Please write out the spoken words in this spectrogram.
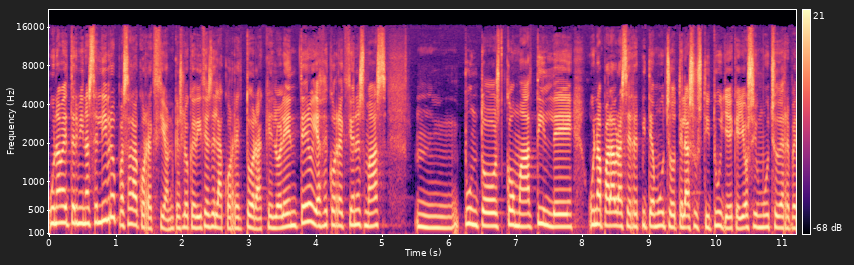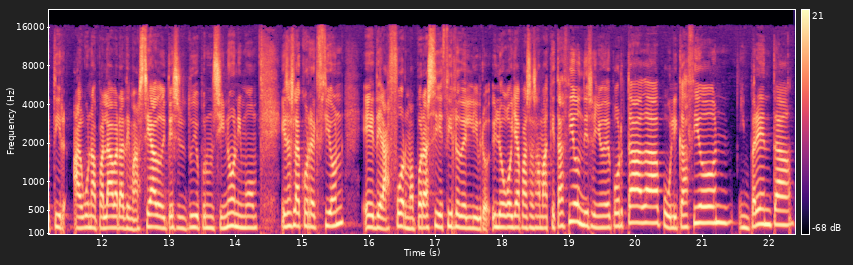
Una vez terminas el libro, pasa a la corrección, que es lo que dices de la correctora, que lo lee entero y hace correcciones más mm, puntos, coma, tilde, una palabra se repite mucho, te la sustituye, que yo soy mucho de repetir alguna palabra demasiado y te sustituyo por un sinónimo. Esa es la corrección. Eh, de la forma, por así decirlo, del libro. Y luego ya pasas a maquetación, diseño de portada, publicación, imprenta,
